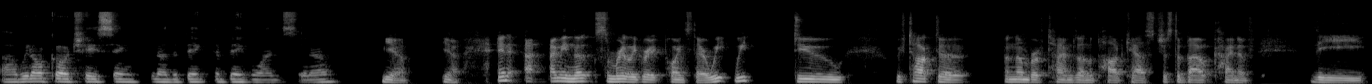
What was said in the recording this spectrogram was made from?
Uh, we don't go chasing you know the big the big ones. You know. Yeah, yeah, and I, I mean some really great points there. We we do we've talked to a number of times on the podcast just about kind of the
